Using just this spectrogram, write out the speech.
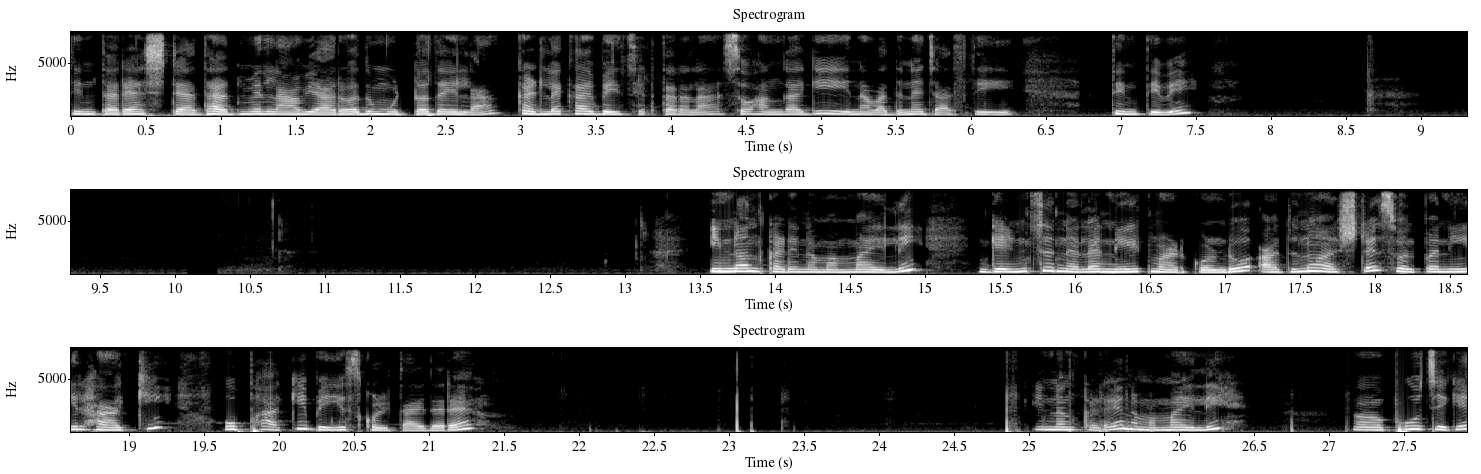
ತಿಂತಾರೆ ಅಷ್ಟೇ. ಅದಾದಮೇಲೆ ನಾವು ಯಾರೂ ಅದು ಮುಟ್ಟೋದೇ ಇಲ್ಲ. ಕಡಲೆಕಾಯಿ ಬೇಯಿಸಿರ್ತಾರಲ್ಲ, ಸೊ ಹಾಗಾಗಿ ನಾವು ಅದನ್ನೇ ಜಾಸ್ತಿ ತಿಂತೀವಿ. ಇನ್ನೊಂದು ಕಡೆ ನಮ್ಮಮ್ಮ ಇಲ್ಲಿ ಗೆಣಸನ್ನೆಲ್ಲ ನೀಟ್ ಮಾಡಿಕೊಂಡು ಅದನ್ನು ಅಷ್ಟೇ ಸ್ವಲ್ಪ ನೀರು ಹಾಕಿ, ಉಪ್ಪು ಹಾಕಿ ಬೇಯಿಸ್ಕೊಳ್ತಾ ಇದ್ದಾರೆ. ಇನ್ನೊಂದು ಕಡೆ ನಮ್ಮಮ್ಮ ಇಲ್ಲಿ ಪೂಜೆಗೆ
